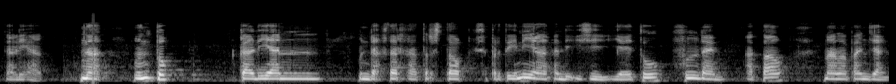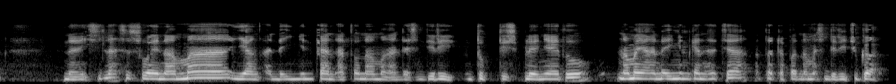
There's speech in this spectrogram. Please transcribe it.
kita lihat. Nah, untuk kalian mendaftar Shutterstock seperti ini yang akan diisi yaitu full name atau nama panjang. Nah isilah sesuai nama yang anda inginkan atau nama anda sendiri. Untuk displaynya itu nama yang anda inginkan saja atau dapat nama sendiri juga.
